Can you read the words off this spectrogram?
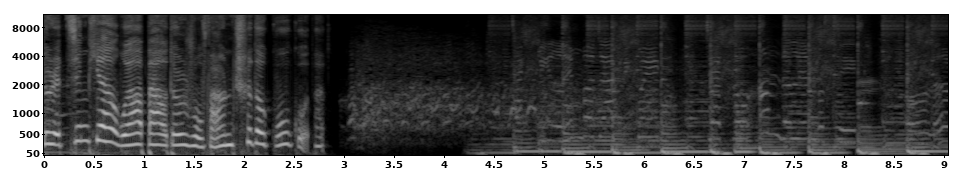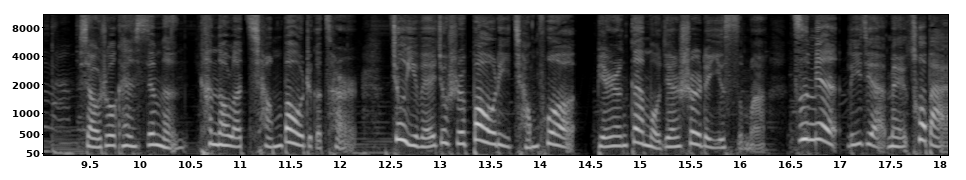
就是今天我要把我的乳房吃的鼓鼓的。小时候看新闻，看到了“强暴”这个词儿，就以为就是暴力强迫别人干某件事儿的意思嘛。字面理解没错吧？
